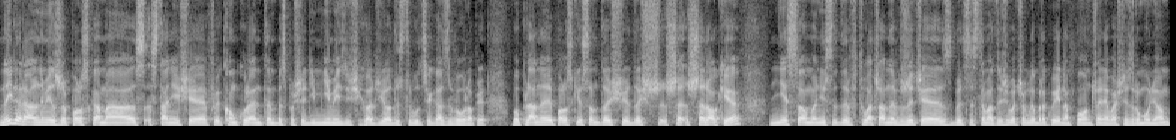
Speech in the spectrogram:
Na ile realnym jest, że Polska ma, stanie się konkurentem bezpośrednim Niemiec, jeśli chodzi o dystrybucję gazu w Europie? Bo plany polskie są dość, dość szerokie, nie są niestety wtłaczane w życie zbyt systematycznie, bo ciągle brakuje nam połączenia właśnie z Rumunią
